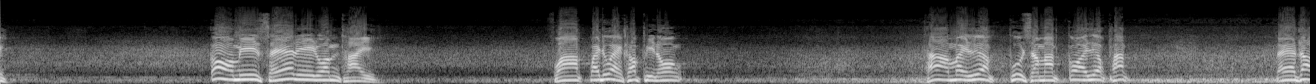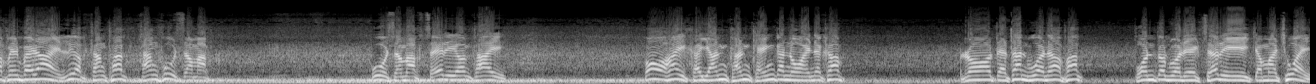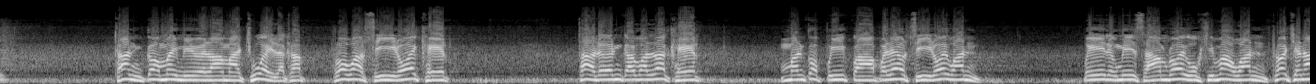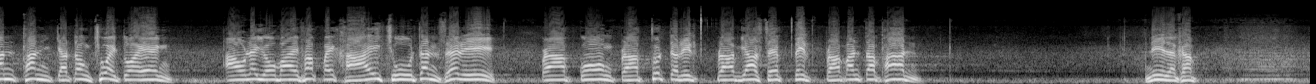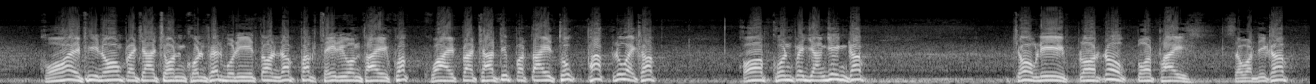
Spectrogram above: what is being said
ก็มีเสรีรวมไทย ฝากไปด้วยครับพี่น้อง ถ้าไม่เลือกผู้สมัครก็เลือกพัก แต่ถ้าเป็นไปได้เลือกทั้งพักทั้งผู้สมัคร ผู้สมัครเสรีรวมไทย ก็ให้ขยันขันแข็งกันหน่อยนะครับ รอแต่ท่านหัวหน้าพักพลตำรวจเอกเสรีจะมาช่วย ท่านก็ไม่มีเวลามาช่วยแล้วครับ เพราะว่า 400 เขต ถ้าเดินกันวันละเขต มันก็ปีกว่าไปแล้ว 400 วัน ปีหนึ่งมี 365 วัน เพราะฉะนั้นท่านจะต้องช่วยตัวเอง เอานโยบายพักไปขายชูท่านเสรี ปราบโกง ปราบทุจริต ปราบยาเสพติด ปราบอันตรพานนี่แหละครับ ขอให้พี่น้องประชาชนคนเพชรบุรีต้อนรับพักเสรีรวมไทย ควักควายประชาธิปไตยทุกพักด้วยครับ ขอบคุณเป็นอย่างยิ่งครับ โชคดีปลอดโรคปลอดภัย สวัสดีครับ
